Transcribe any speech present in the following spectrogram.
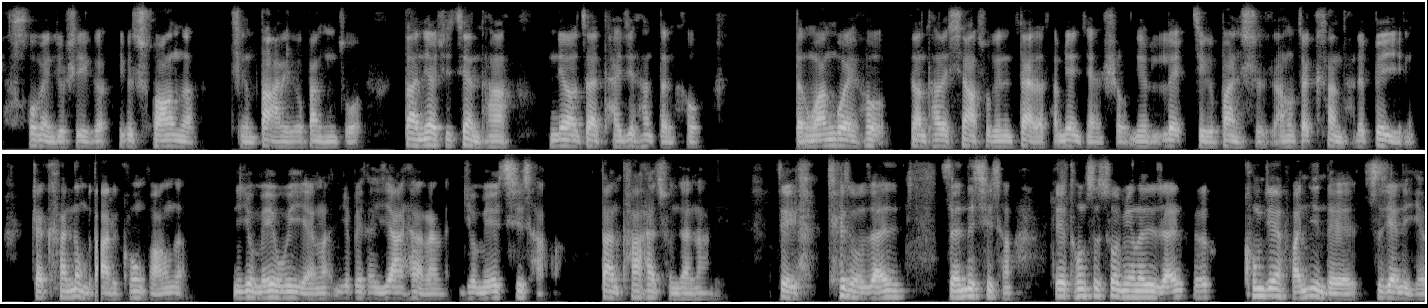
后面就是一个一个窗子，挺大的一个办公桌。但你要去见他，你要在台阶上等候，等完过以后，让他的下属给你带到他面前的时候，你累这个办事，然后再看他的背影，再看那么大的空房子。你就没有威严了，你就被他压下来了，你就没有气场了。但他还存在那里，这 这种人人的气场，这同时说明了人和空间环境的之间的一些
